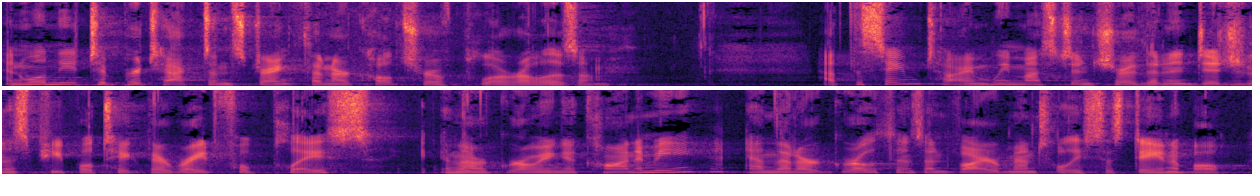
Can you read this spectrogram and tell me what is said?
and we'll need to protect and strengthen our culture of pluralism. At the same time, we must ensure that Indigenous people take their rightful place in our growing economy and that our growth is environmentally sustainable.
